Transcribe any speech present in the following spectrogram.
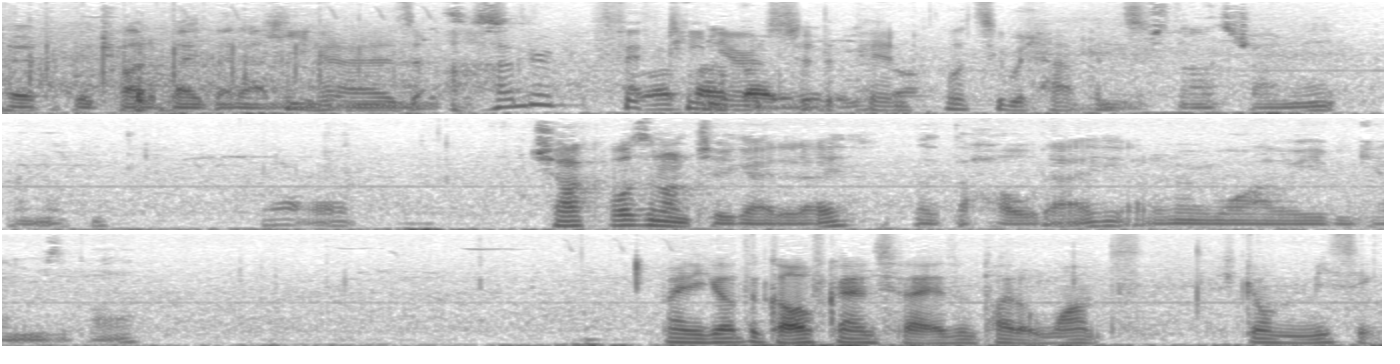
perfectly tried to bake that out. He has didn't. It's just- 115 yards to the pin. Let's see what happens. Nice try, mate. Unlucky. Yeah. Chuck wasn't on 2K today, like the whole day. I don't know why we even count him as a player. Man, he got the golf game today. Hasn't played it once. He's gone missing.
